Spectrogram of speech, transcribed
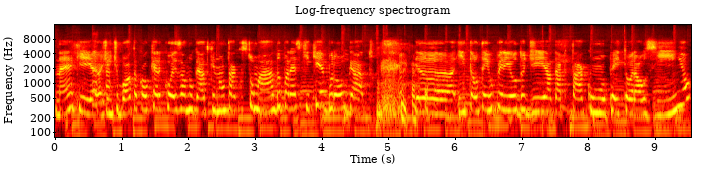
né? Que a gente bota qualquer coisa no gato que não tá acostumado, parece que quebrou o gato. uh, então tem o período de adaptar com o peitoralzinho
